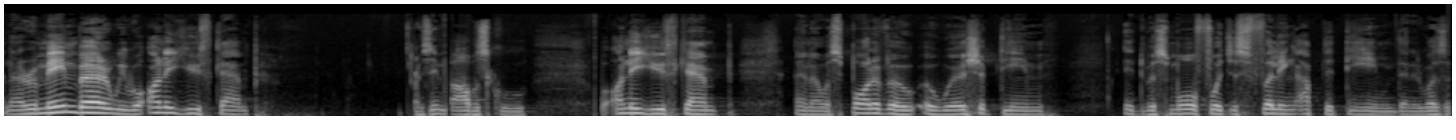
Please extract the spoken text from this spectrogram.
And I remember we were on a youth camp. I was in Bible school. We were on a youth camp, and I was part of a, a worship team. It was more for just filling up the team than it was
